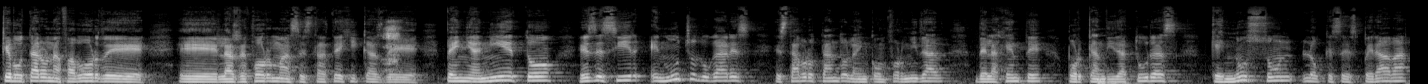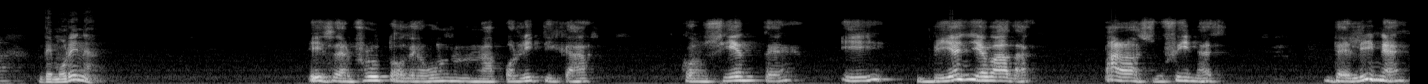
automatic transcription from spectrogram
que votaron a favor de las reformas estratégicas de Peña Nieto. Es decir, en muchos lugares está brotando la inconformidad de la gente por candidaturas que no son lo que se esperaba de Morena. Es el fruto de una política consciente y bien llevada para sus fines del INE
